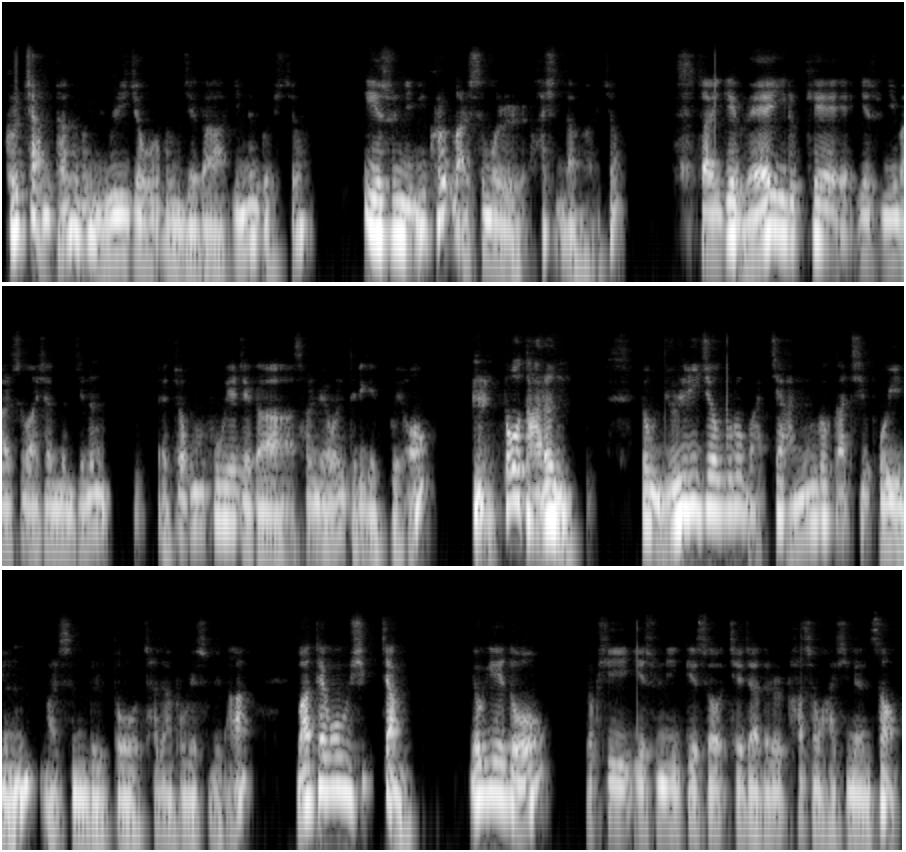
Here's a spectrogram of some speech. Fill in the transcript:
그렇지 않다면 그건 윤리적으로 문제가 있는 것이죠. 예수님이 그런 말씀을 하신단 말이죠. 자, 이게 왜 이렇게 예수님이 말씀하셨는지는 조금 후에 제가 설명을 드리겠고요. 또 다른 좀 윤리적으로 맞지 않는 것 같이 보이는 말씀들도 찾아보겠습니다. 마태복음 10장 여기에도 역시 예수님께서 제자들을 파송하시면서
